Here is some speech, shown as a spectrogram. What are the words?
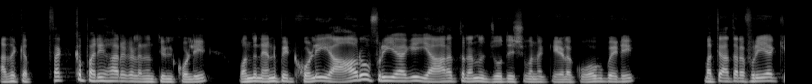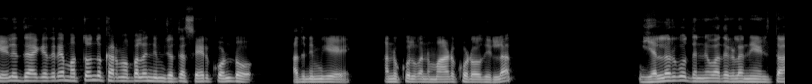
ಅದಕ್ಕೆ ತಕ್ಕ ಪರಿಹಾರಗಳನ್ನು ತಿಳ್ಕೊಳ್ಳಿ. ಒಂದು ನೆನಪಿಟ್ಕೊಳ್ಳಿ. ಯಾರೂ ಫ್ರೀಯಾಗಿ ಯಾರ ಹತ್ರನೂ ಜ್ಯೋತಿಷವನ್ನು ಕೇಳೋಕ್ಕೆ ಹೋಗಬೇಡಿ. ಮತ್ತು ಆ ಥರ ಫ್ರೀಯಾಗಿ ಕೇಳಿದ್ದಾಗಿದ್ದರೆ ಮತ್ತೊಂದು ಕರ್ಮಫಲ ನಿಮ್ಮ ಜೊತೆ ಸೇರಿಕೊಂಡು ಅದು ನಿಮಗೆ ಅನುಕೂಲವನ್ನು ಮಾಡಿಕೊಡೋದಿಲ್ಲ. ಎಲ್ಲರಿಗೂ ಧನ್ಯವಾದಗಳನ್ನು ಹೇಳ್ತಾ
